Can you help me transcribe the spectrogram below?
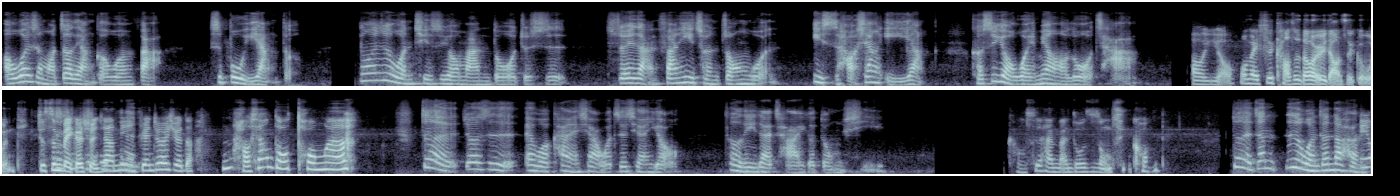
哦，为什么这两个文法是不一样的？因为日文其实有蛮多，就是虽然翻译成中文意思好像一样，可是有微妙的落差。哦，有，我每次考试都会遇到这个问题，就是每个选项另一边就会觉得，嗯，好像都通啊。对，就是，哎，我看一下，我之前有特地在查一个东西。考试还蛮多这种情况的，对，真日文真的很多。因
